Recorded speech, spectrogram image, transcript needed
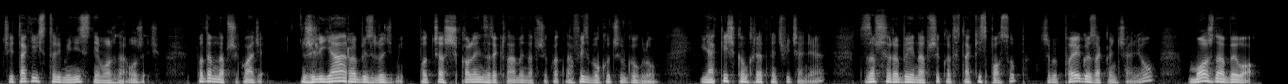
czyli takich, z którymi nic nie można użyć. Podam na przykładzie. Jeżeli ja robię z ludźmi podczas szkoleń z reklamy, na przykład na Facebooku czy w Google, jakieś konkretne ćwiczenie, to zawsze robię je na przykład w taki sposób, żeby po jego zakończeniu można było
